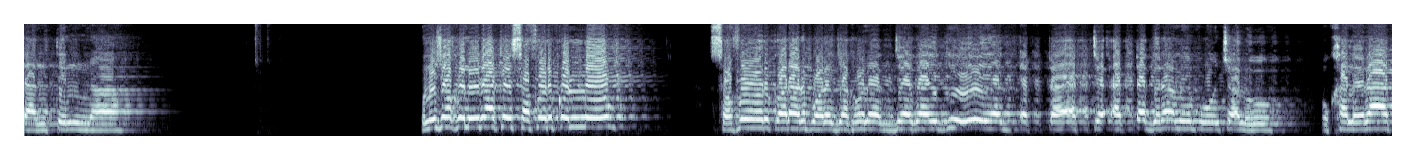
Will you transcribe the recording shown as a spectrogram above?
জানতেন না। উনি যখন ইরাকে সফর করল, সফর করার পরে যখন এক জায়গায় গিয়ে একটা একটা একটা গ্রামে পৌঁছালো, ওখানে রাত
